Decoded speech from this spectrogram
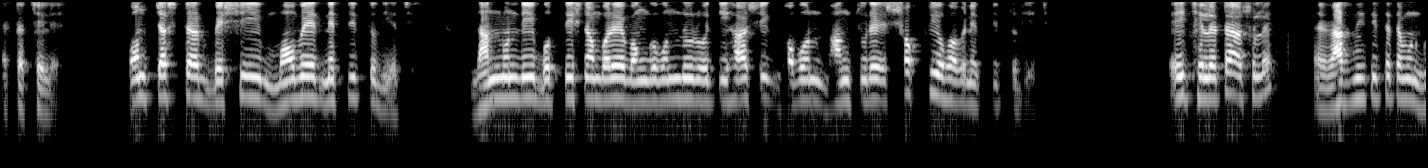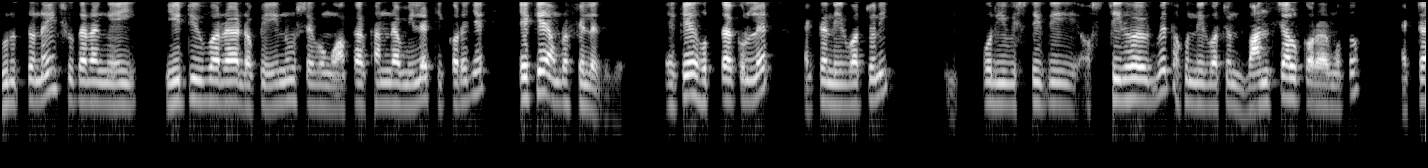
একটা ছেলে। পঞ্চাশটার বেশি মবের নেতৃত্ব দিয়েছে। ধানমন্ডি বত্রিশ নম্বরে বঙ্গবন্ধুর ঐতিহাসিক ভবন ভাঙচুরে সক্রিয়ভাবে নেতৃত্ব দিয়েছে। এই ছেলেটা আসলে রাজনীতিতে তেমন গুরুত্ব নেই, সুতরাং এই ইউটিউবাররা ডক্টর ইনুস এবং ওয়াকার খানরা মিলে ঠিক করে যে একে আমরা ফেলে দেব। একে হত্যা করলে একটা নির্বাচনী পরিস্থিতি অস্থির হয়ে উঠবে, তখন নির্বাচন বানচাল করার মতো একটা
